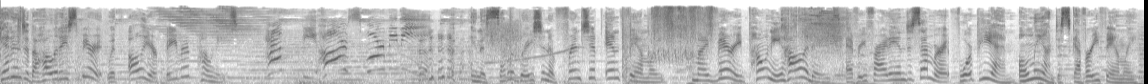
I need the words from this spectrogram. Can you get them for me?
Get into the holiday spirit with all your favorite ponies. Happy Horse In a celebration of friendship and family. My very pony holidays. Every Friday in December at 4 p.m. Only on Discovery Family.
